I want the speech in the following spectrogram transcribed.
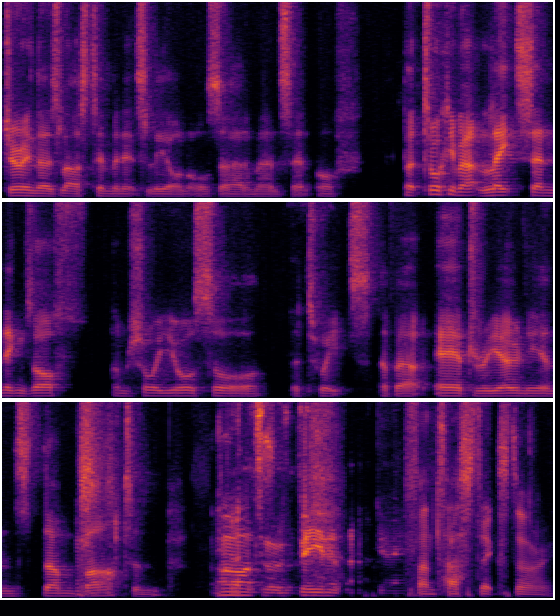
during those last 10 minutes, Lyon also had a man sent off. But talking about late sendings off, I'm sure you all saw the tweets about Airdrieonians Dumbarton. Oh, to have been at that game. Fantastic story.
